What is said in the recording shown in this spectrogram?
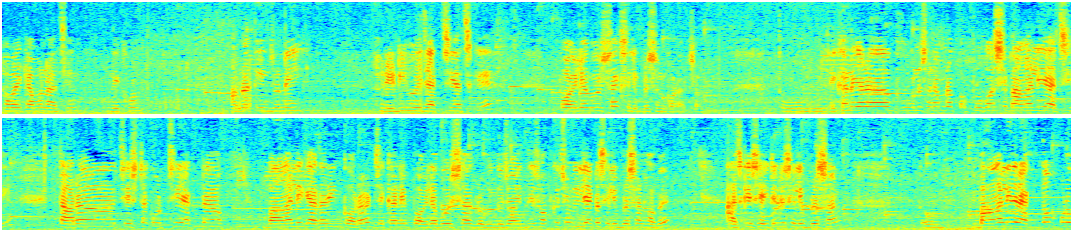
সবাই কেমন আছেন? দেখুন, আমরা তিনজনেই রেডি হয়ে যাচ্ছি আজকে পয়লা বৈশাখ সেলিব্রেশন করার জন্য। তো, এখানে যারা ভুবনেশ্বরে আমরা প্রবাসী বাঙালি আছি, তারা চেষ্টা করছি একটা বাঙালি গ্যাদারিং করার, যেখানে পয়লা বৈশাখ, রবীন্দ্র জয়ন্তী সব কিছু মিলিয়ে একটা সেলিব্রেশন হবে। আজকে সেইটারই সেলিব্রেশন তো, বাঙালিদের একদম পুরো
